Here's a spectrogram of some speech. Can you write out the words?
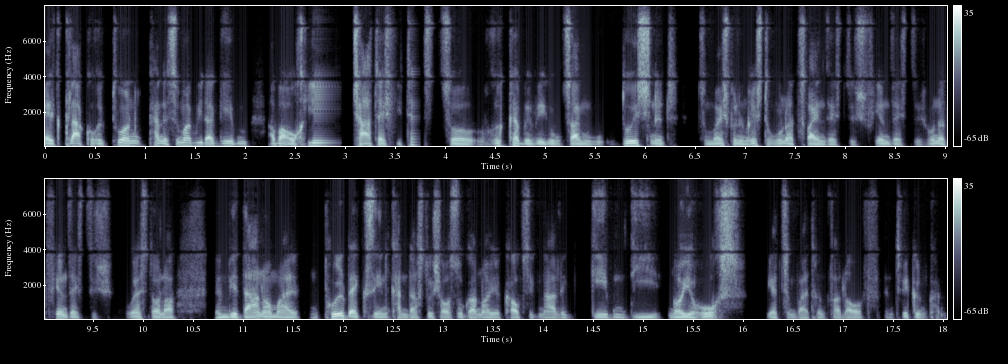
hält. Klar, Korrekturen kann es immer wieder geben, aber auch hier chartech die Tests zur Rückkehrbewegung zu einem Durchschnitt, zum Beispiel in Richtung 162, 64, 164 US-Dollar. Wenn wir da nochmal ein Pullback sehen, kann das durchaus sogar neue Kaufsignale geben, die neue Hochs jetzt im weiteren Verlauf entwickeln können.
